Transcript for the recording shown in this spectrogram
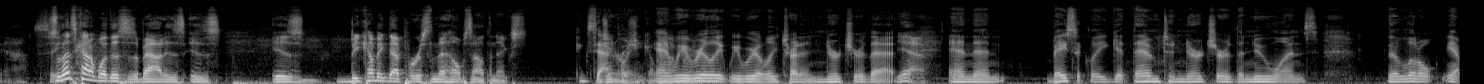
yeah. So that's kind of what this is about. Is is is becoming that person that helps out the next. Exactly generation coming and up, we right? really we really try to nurture that Yeah. and then basically get them to nurture the new ones the little yeah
